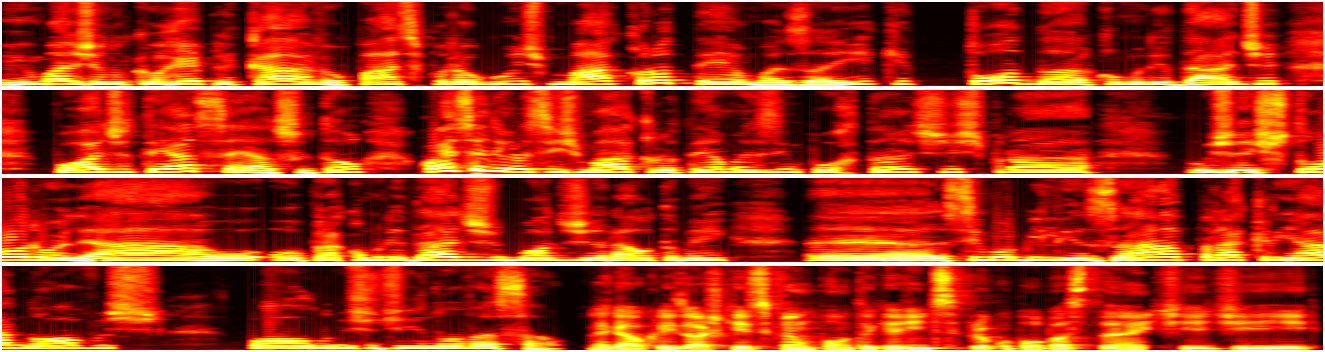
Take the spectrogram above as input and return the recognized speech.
Eu imagino que o replicável passe por alguns macrotemas aí que toda a comunidade pode ter acesso. Então, quais seriam esses macro temas importantes para o gestor olhar, ou, ou para a comunidade de um modo geral também é, se mobilizar para criar novos polos de inovação? Legal, Cris. Eu acho que esse foi um ponto que a gente se preocupou bastante de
